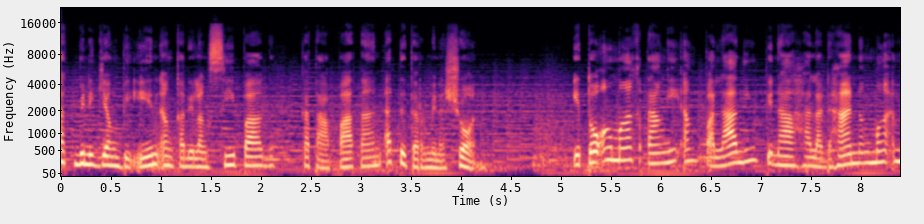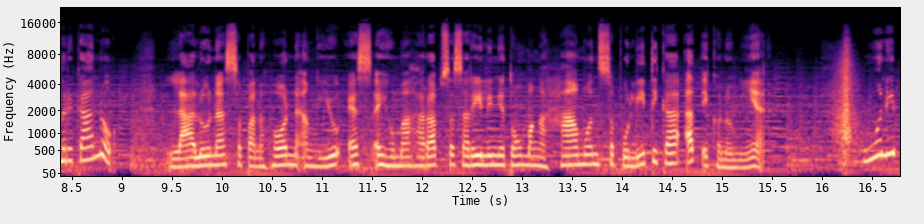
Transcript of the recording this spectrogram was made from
at binigyang biin ang kanilang sipag, katapatan at determinasyon. Ito ang mga katangiang palaging pinahalagahan ng mga Amerikano lalo na sa panahon na ang US ay humaharap sa sarili nitong mga hamon sa politika at ekonomiya. Ngunit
